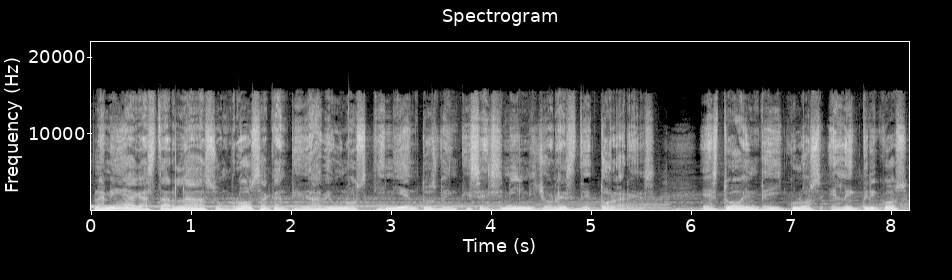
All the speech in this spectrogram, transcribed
planea gastar la asombrosa cantidad de unos 526 mil millones de dólares. Esto en vehículos eléctricos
